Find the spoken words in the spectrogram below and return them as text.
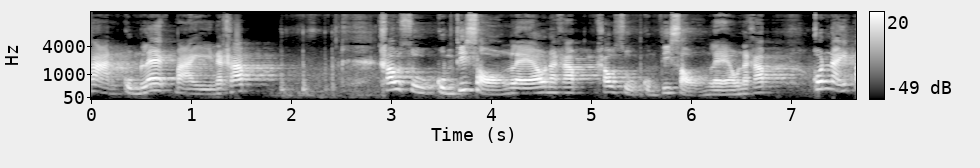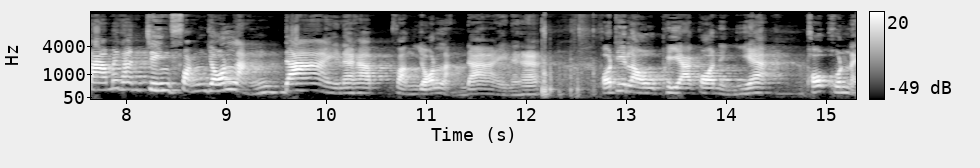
ผ่านกลุ่มแรกไปนะครับ เข้าสู่กลุ่มที่ 2 แล้วนะครับ เข้าสู่กลุ่มที่ 2 แล้วนะครับ คนไหนตามไม่ทันจริงฟังย้อนหลังได้นะครับ ฟังย้อนหลังได้นะฮะเพราะที่เราพยากรณ์อย่างเงี้ยเพราะคนไหน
